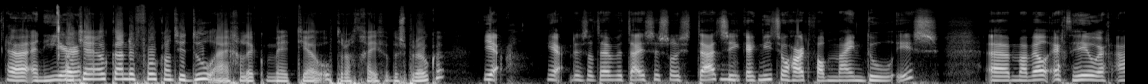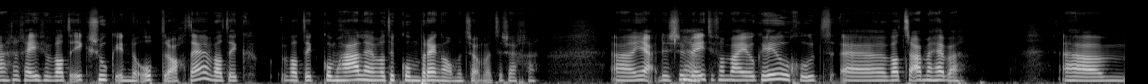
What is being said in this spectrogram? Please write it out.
Eh, en hier... Had jij ook aan de voorkant je doel eigenlijk met jouw opdrachtgever besproken? Ja, ja, dus dat hebben we tijdens de sollicitatie. Ja. Kijk, niet zo hard van mijn doel is. eh, maar wel echt heel erg aangegeven wat ik zoek in de opdracht. Hè? Wat, ik, wat ik kom halen en wat ik kom brengen, om het zo maar te zeggen. Eh, ja, dus ze Ja. weten van mij ook heel goed wat ze aan me hebben. Ehm,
